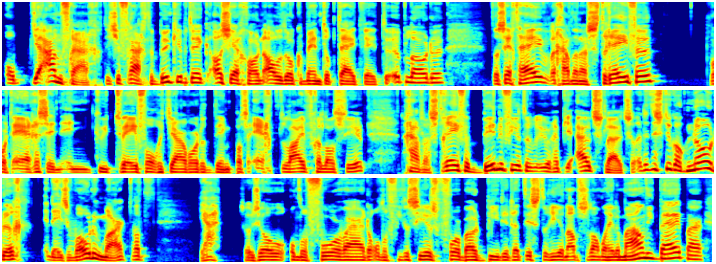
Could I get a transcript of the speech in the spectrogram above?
op je aanvraag. Dus je vraagt een bunkhypotheek. Als jij gewoon alle documenten op tijd weet te uploaden, dan zegt hij, we gaan er naar streven. Het wordt ergens in, in Q2 volgend jaar wordt het denk ik pas echt live gelanceerd. Dan gaan we naar streven. Binnen 40 uur heb je uitsluitsel. En dat is natuurlijk ook nodig in deze woningmarkt. Want ja, sowieso onder voorwaarden, onder financieringsvoorbouw bieden. Dat is er hier in Amsterdam al helemaal niet bij. Maar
